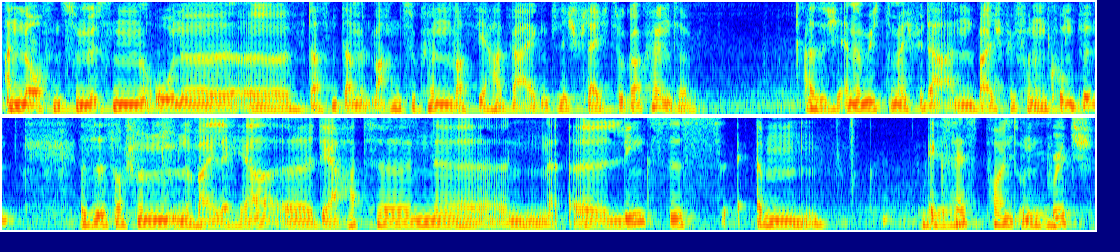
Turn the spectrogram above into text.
anlaufen zu müssen, ohne äh, das mit damit machen zu können, was die Hardware eigentlich vielleicht sogar könnte. Also ich erinnere mich zum Beispiel da an ein Beispiel von einem Kumpel. Das ist auch schon eine Weile her. Äh, der hatte eine, ein äh, linkses ähm, Access Point und Bridge.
